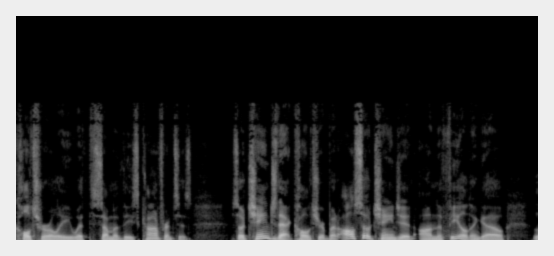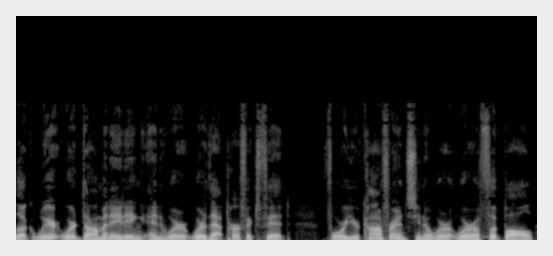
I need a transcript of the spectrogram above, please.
culturally with some of these conferences. So change that culture, but also change it on the field and go, look, we're we're dominating and we're we're that perfect fit for your conference. You know, we're we're a football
